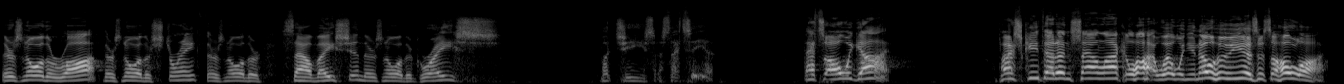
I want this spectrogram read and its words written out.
There's no other rock. There's no other strength. There's no other salvation. There's no other grace but Jesus. That's it. That's all we got. Pastor Keith, that doesn't sound like a lot. Well, when you know who He is, it's a whole lot.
